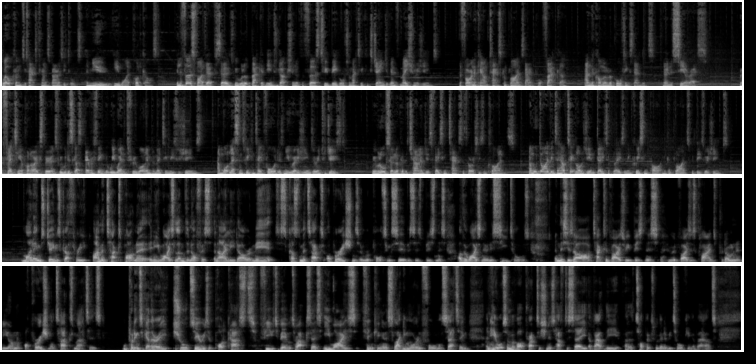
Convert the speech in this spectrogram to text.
Welcome to Tax Transparency Talks, a new EY podcast. In the first five episodes, we will look back at the introduction of the first two big automatic exchange of information regimes the Foreign Account Tax Compliance Act, or FATCA, and the Common Reporting Standards, known as CRS. Reflecting upon our experience, we will discuss everything that we went through while implementing these regimes and what lessons we can take forward as new regimes are introduced. We will also look at the challenges facing tax authorities and clients, and we'll dive into how technology and data plays an increasing part in compliance with these regimes. My name's James Guthrie. I'm a tax partner in EY's London office and I lead our EMEA Customer Tax Operations and Reporting Services business, otherwise known as CTORS. And this is our tax advisory business who advises clients predominantly on operational tax matters. We're putting together a short series of podcasts for you to be able to access EY's thinking in a slightly more informal setting and hear what some of our practitioners have to say about the uh, topics we're going to be talking about.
